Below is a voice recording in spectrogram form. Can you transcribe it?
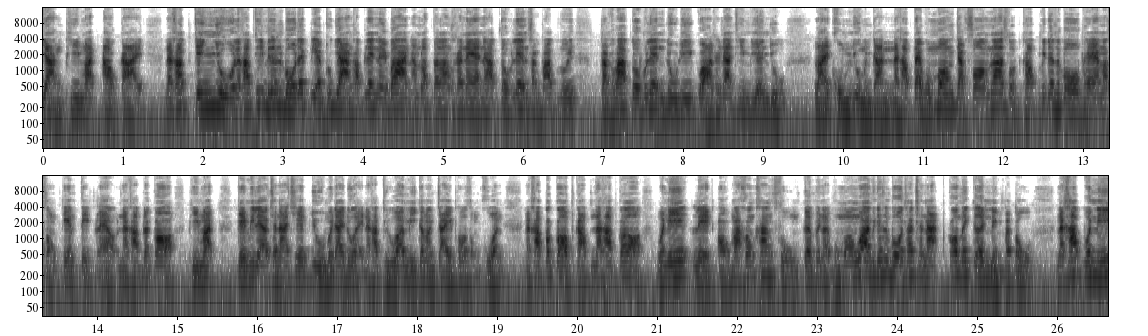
อย่างพีมัตอัลกายนะครับจริงอยู่นะครับที่มิเดิลโบได้เปรียบทุกอย่างครับเล่นในบ้านอันดับตารางคะแนนนะครับตัวผู้เล่นสังภาพดูศักยภาพตัวผู้เล่นดูดีกว่าทางด้านทีมเยือนอยู่ หลายขุมอยู่เหมือนกันนะครับ แต่ผมมองจากฟอร์มล่าสุดครับมิดเดิลโบแพ้มา 2 เกมติดแล้วนะครับ แล้วก็พีมัตเกมที่แล้วชนะเชฟยูมาได้ด้วยนะครับ ถือว่ามีกำลังใจพอสมควรนะครับ ประกอบกับนะครับก็วันนี้เลทออกมาค่อนข้างสูงเกินไปหน่อย ผมมองว่ามิดเดิลโบถ้าชนะก็ไม่เกิน 1 ประตูนะครับวันนี้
